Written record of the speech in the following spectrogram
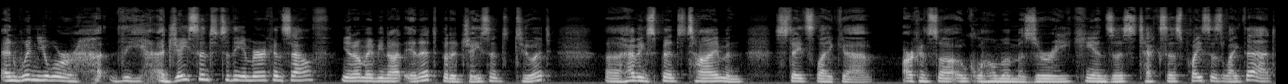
And when you're the adjacent to the American South, you know, maybe not in it, but adjacent to it, uh, having spent time in states like uh, Arkansas, Oklahoma, Missouri, Kansas, Texas, places like that,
